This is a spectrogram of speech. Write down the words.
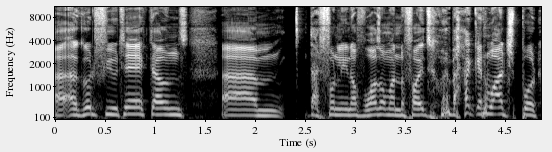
a, a good few takedowns? Um, that funnily enough wasn't one of the fights I went back and watched, but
